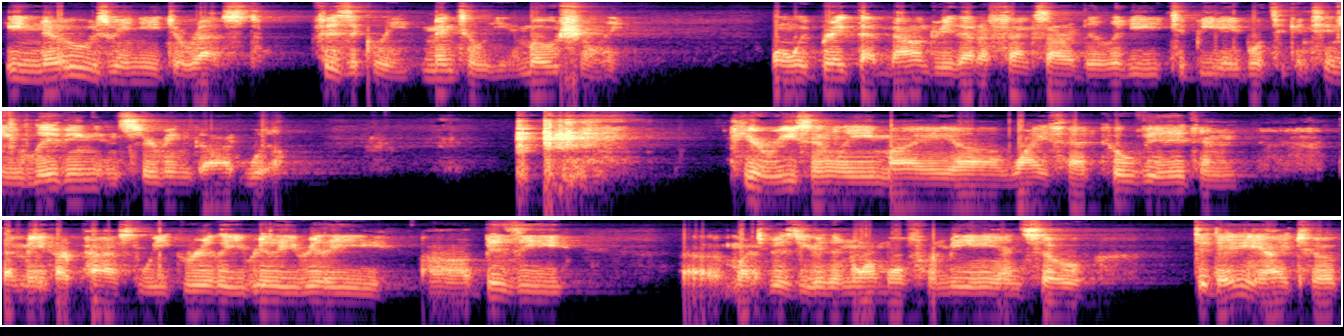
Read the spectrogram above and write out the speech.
He knows we need to rest physically, mentally, emotionally. When we break that boundary, that affects our ability to be able to continue living and serving God well. Here recently, my uh, wife had COVID, and that made our past week really, really, really uh, busy uh, much busier than normal for me. And so today I took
